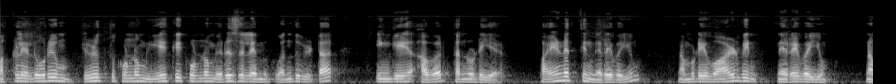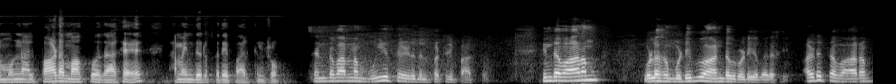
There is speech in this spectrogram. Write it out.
மக்கள் எல்லோரையும் இழுத்து கொண்டும் இயக்கிக் கொண்டும் எருசலேமுக்கு வந்து விட்டார். இங்கே அவர் தன்னுடைய பயணத்தின் நிறைவையும் நம்முடைய வாழ்வின் நிறைவையும் நம் முன்னால் பாடமாக்குவதாக அமைந்திருப்பதை பார்க்கின்றோம். சென்ற வாரம் நம் உயிர் தெழுதல் பற்றி பார்த்தோம். இந்த வாரம் உலக முடிவு ஆண்டவருடைய வருகை. அடுத்த வாரம்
